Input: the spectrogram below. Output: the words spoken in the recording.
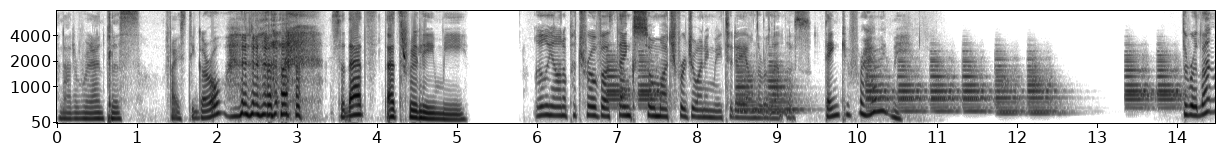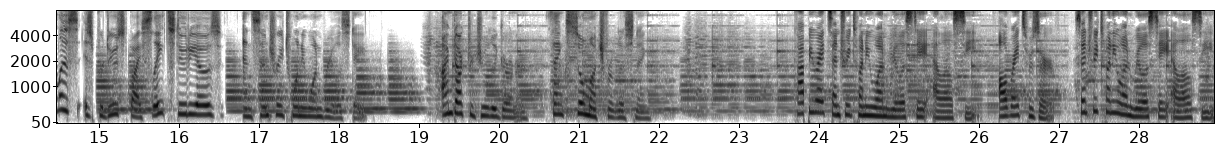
another relentless, feisty girl. so that's that's really me. Liliana Petrova, thanks so much for joining me today on The Relentless. Thank you for having me. The Relentless is produced by Slate Studios and Century 21 Real Estate. I'm Dr. Julie Gurner. Thanks so much for listening. Copyright Century 21 Real Estate LLC. All rights reserved. Century 21 Real Estate LLC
